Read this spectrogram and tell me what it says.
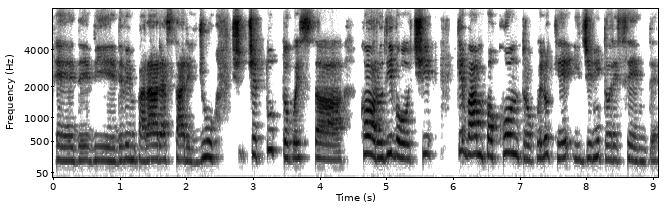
e devi, deve imparare a stare giù. C'è tutto questo coro di voci che va un po' contro quello che il genitore sente.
